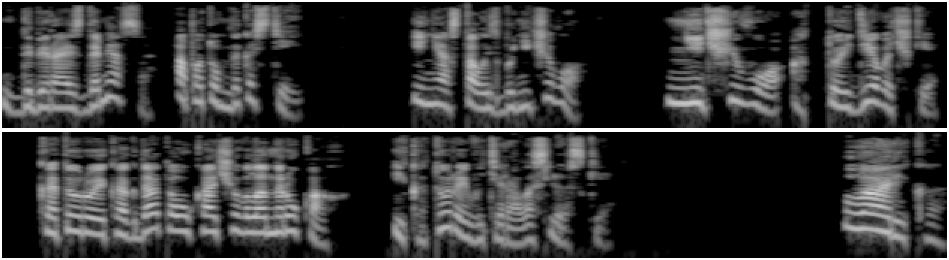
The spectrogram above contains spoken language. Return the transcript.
добираясь до мяса, а потом до костей. И не осталось бы ничего. Ничего от той девочки, которую когда-то укачивала на руках и которой вытирала слезки. «Ларика,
